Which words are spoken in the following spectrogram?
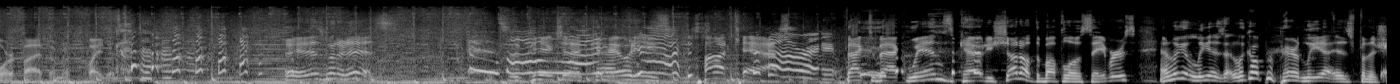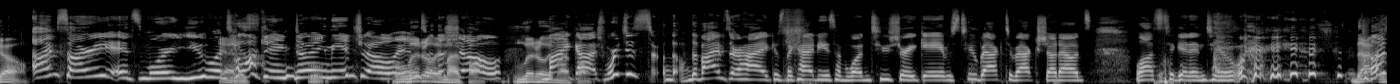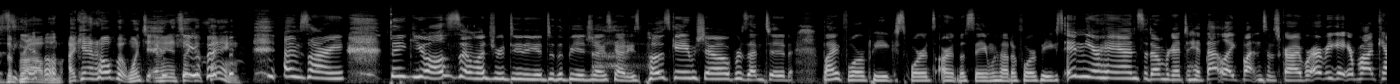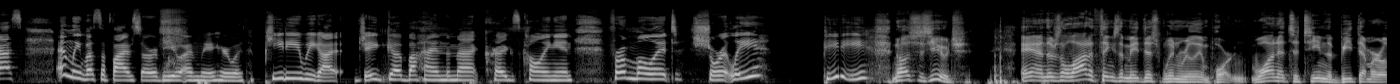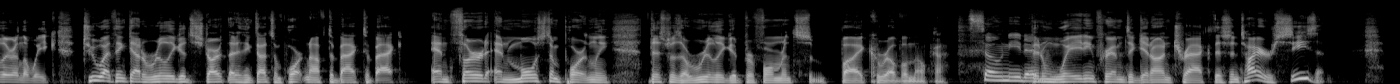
four or five. I'm gonna fight it. hey, it is what it is. It's the oh PHNX Coyotes podcast. All right. Back to back wins. Coyotes shut out the Buffalo Sabres. And look at Leah's look how prepared Leah is for the show. I'm sorry. It's more you Yeah, talking during the intro into Literally the my show. fault. Literally my, my fault. gosh, we're just the the vibes are high because the Coyotes have won two straight games, two back-to-back shutouts. Lots to get into. That was the Bless you. problem. I can't help it. Once you, I mean, it's like a thing. I'm sorry. Thank you all so much for tuning into the PHNX Coyotes post game show presented by Four Peaks. Sports aren't the same without a Four Peaks in your hands. So don't forget to hit that like button, subscribe wherever you get your podcasts, and leave us a five star review. I'm Leah here with PD. We got Jacob behind the mat. Craig's calling in from Mullet shortly. PD. No, this is huge. And there's a lot of things that made this win really important. One, it's a team that beat them earlier in the week. Two, I think they had a really good start that I think that's important off the back to back. And third, and most importantly, this was a really good performance by Karel Vejmelka. So needed. Been waiting for him to get on track this entire season.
